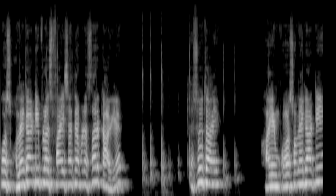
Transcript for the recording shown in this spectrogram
cos omega T plus phi સાથે આપણે સરખાવીએ, તો શું થાય? I M cos omega T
